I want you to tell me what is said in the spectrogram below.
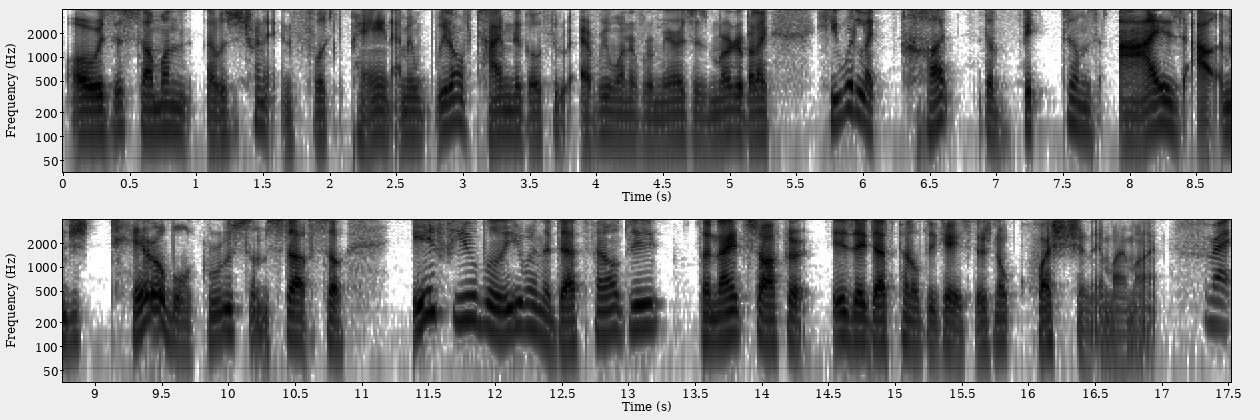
Or was this someone that was just trying to inflict pain? I mean, we don't have time to go through every one of Ramirez's murder, but like he would like cut the victim's eyes out. I mean, just terrible, gruesome stuff. So if you believe in the death penalty, the Night Stalker is a death penalty case. There's no question in my mind. Right.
